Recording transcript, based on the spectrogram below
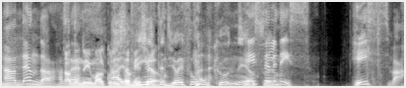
Ja, den då Hasse? Anonyma alkoholister jag finns ju vet redan. inte, jag är för okunnig. Hiss alltså. eller diss? Hiss va?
